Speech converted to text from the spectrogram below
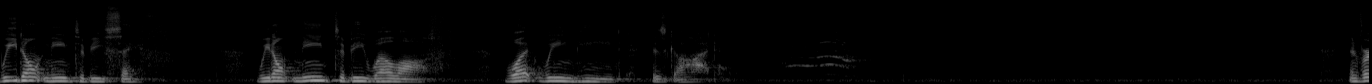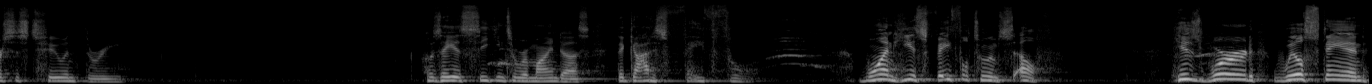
We don't need to be safe. We don't need to be well off. What we need is God. In verses 2 and 3, Hosea is seeking to remind us that God is faithful. One, he is faithful to himself. His word will stand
